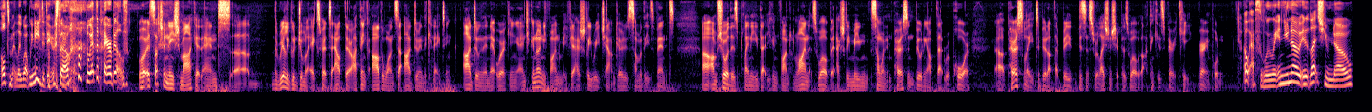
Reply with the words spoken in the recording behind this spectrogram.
ultimately what we need to do so we have to pay our bills Well, it's such a niche market, and uh, the really good Joomla experts out there, I think, are the ones that are doing the connecting, are doing the networking, and you can only find them if you actually reach out and go to some of these events. Uh, I'm sure there's plenty that you can find online as well, but actually meeting someone in person, building up that rapport uh, personally to build up that bu- business relationship as well, I think is very key, very important. Oh, absolutely. And you know, it lets you know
